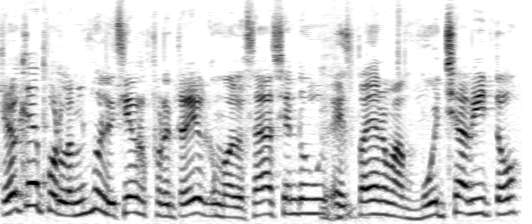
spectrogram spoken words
creo que por lo mismo lo hicieron, porque te digo, como lo están haciendo un Spider-Man muy chavito,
